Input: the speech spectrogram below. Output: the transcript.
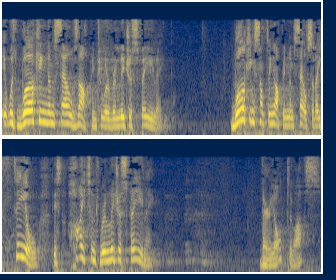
it was working themselves up into a religious feeling working something up in themselves so they feel this heightened religious feeling. Very odd to us.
